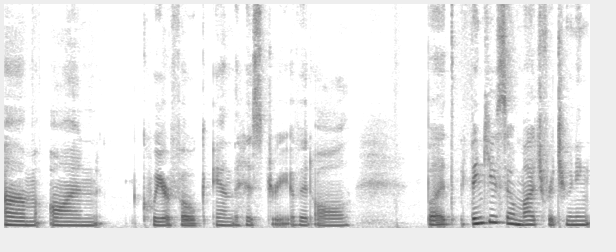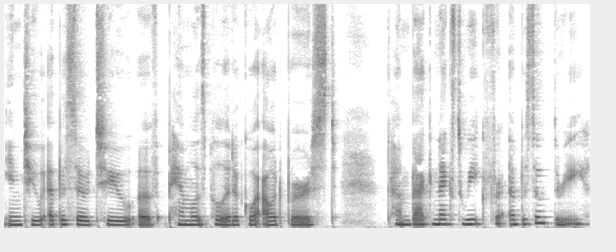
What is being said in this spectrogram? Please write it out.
um, on queer folk and the history of it all. But thank you so much for tuning into episode two of Pamela's Political Outburst. Come back next week for episode three.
